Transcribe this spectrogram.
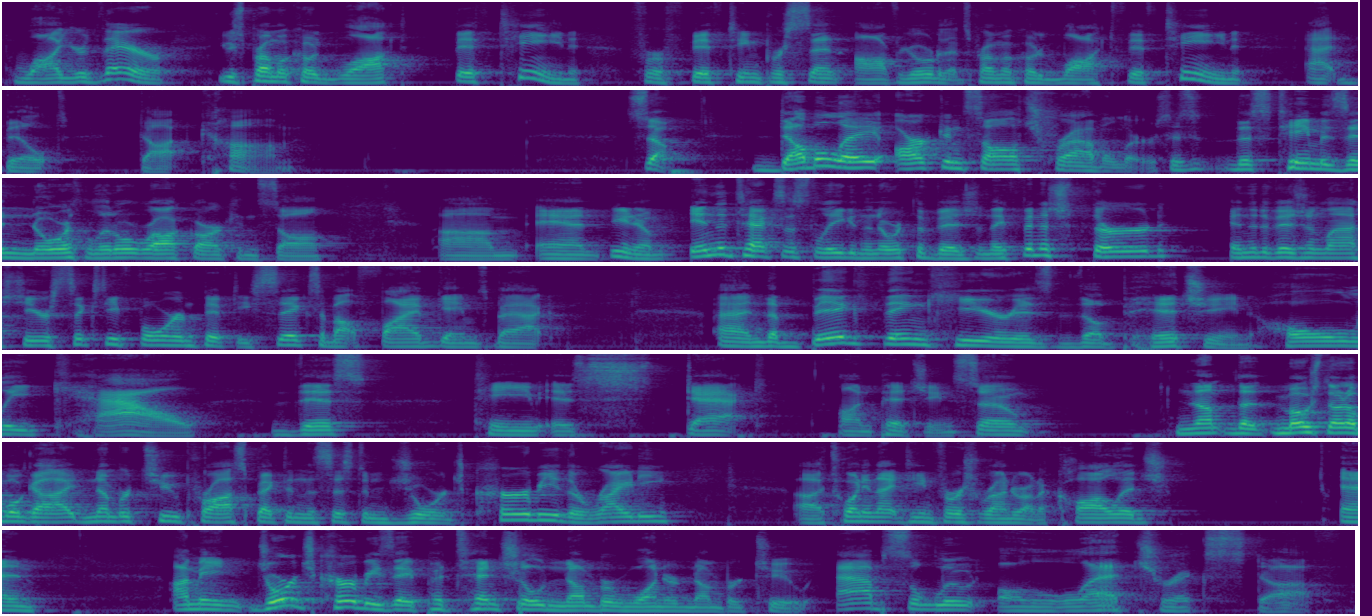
While you're there, use promo code LOCKED15 for 15% off your order. That's promo code LOCKED15 at built.com. So, Double A Arkansas Travelers. This, this, team is in North Little Rock, Arkansas. Um, and, you know, in the Texas League in the North Division, they finished third in the division last year, 64 and 56, about five games back. And the big thing here is the pitching. Holy cow. This team is stacked on pitching. So, num- the most notable guy, number two prospect in the system, George Kirby, the righty, uh, 2019 first rounder out of college. And I mean, George Kirby's a potential number one or number two. Absolute electric stuff.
